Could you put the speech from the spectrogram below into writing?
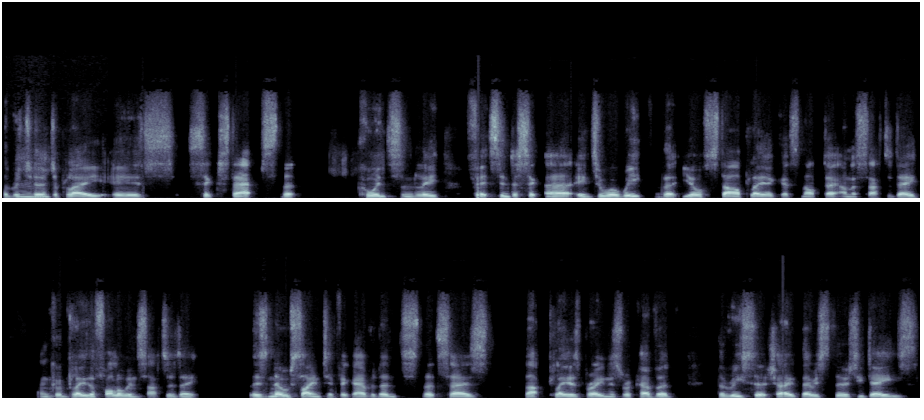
The return mm. to play is six steps that coincidentally fits into uh, into a week that your star player gets knocked out on a Saturday and can play the following Saturday. There's no scientific evidence that says that player's brain is recovered. The research out there is 30 days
